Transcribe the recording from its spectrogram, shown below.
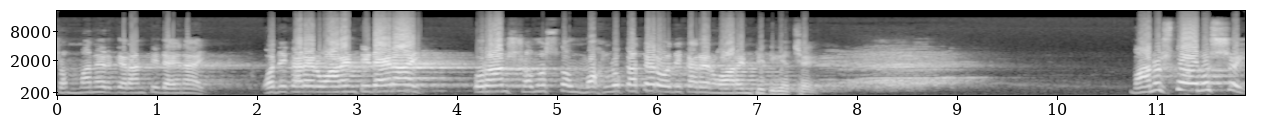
সম্মানের গ্যারান্টি দেয় নাই, অধিকারের ওয়ারেন্টি দেয় নাই কোরআন সমস্ত মখলুকাতের অধিকারের ওয়ারেন্টি দিয়েছে। মানুষ তো অবশ্যই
